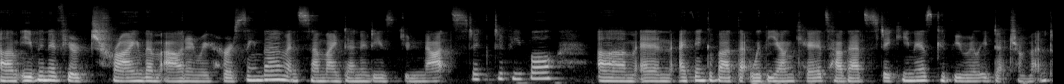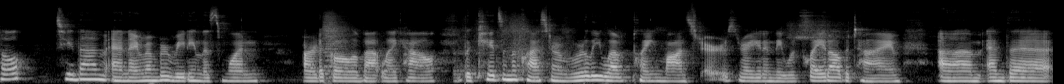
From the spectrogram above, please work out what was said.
um, even if you're trying them out and rehearsing them, and some identities do not stick to people. Um, and I think about that with young kids, how that stickiness could be really detrimental to them. And I remember reading this one article about like how the kids in the classroom really loved playing monsters, right? And they would play it all the time. Um, and the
